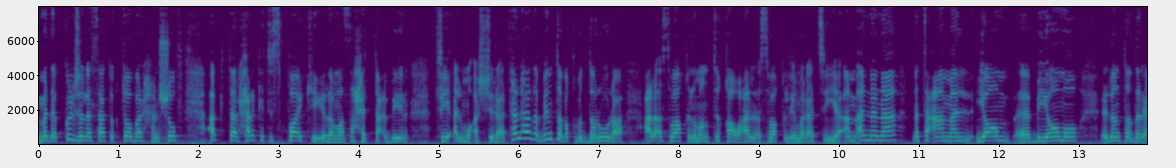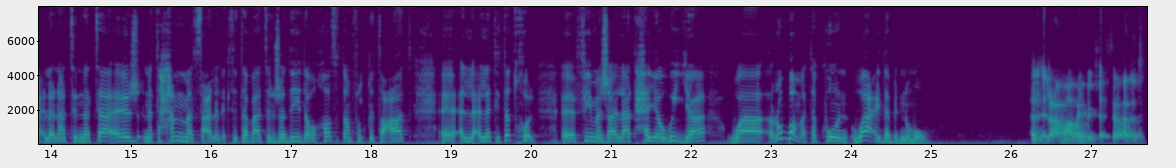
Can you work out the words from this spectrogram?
مدى كل جلسات أكتوبر حنشوف أكثر حركة سبايكي إذا ما صح التعبير في المؤشرات. هل هذا بينطبق بالضرورة على أسواق المنطقة وعلى الأسواق الإماراتية؟ أم أننا نتعامل يوم بيومه ننتظر إعلانات النتائج نتحمس على الاكتتابات الجديدة وخاصة في القطاعات آه، التي تدخل آه، في مجال مجالات حيوية وربما تكون واعدة بالنمو. العوامل بتأثر عادة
